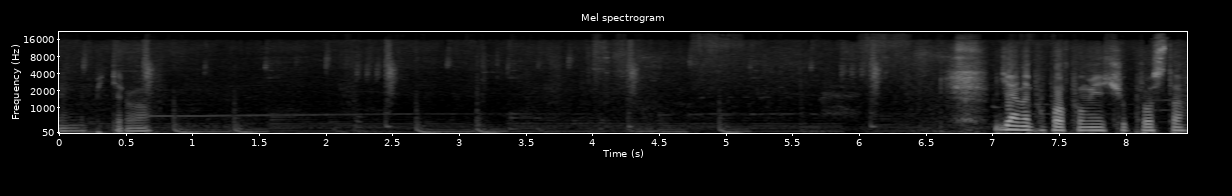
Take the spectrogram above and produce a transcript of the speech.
Не підірвав. Я не попав по м'ячу просто.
